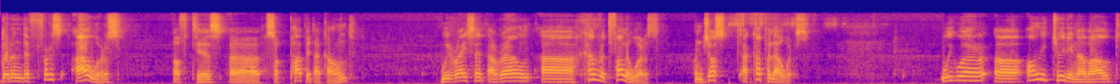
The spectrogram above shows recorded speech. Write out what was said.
during the first hours of this uh, sock puppet account, we raised around a hundred followers on just a couple hours. We were uh, only tweeting about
